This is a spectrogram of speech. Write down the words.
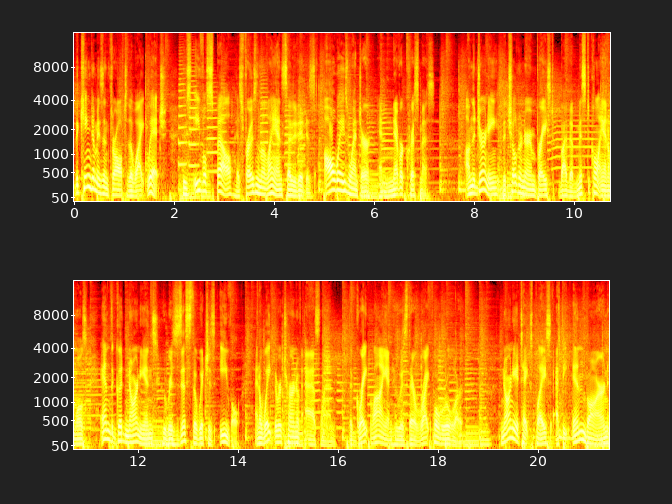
The kingdom is enthralled to the White Witch, whose evil spell has frozen the land so that it is always winter and never Christmas. On the journey, the children are embraced by the mystical animals and the good Narnians who resist the witch's evil and await the return of Aslan, the great lion who is their rightful ruler. Narnia takes place at the Inn Barn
